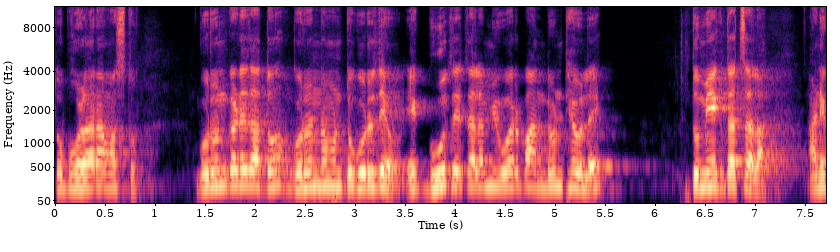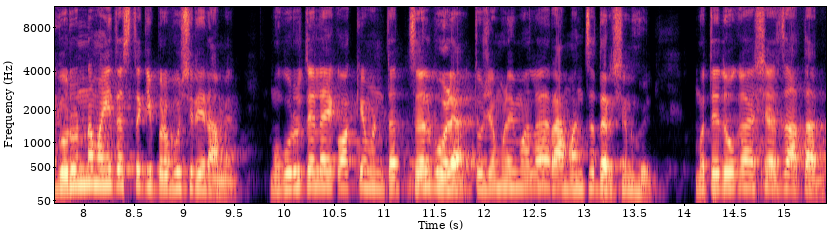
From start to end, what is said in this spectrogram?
तो भोळाराम असतो. गुरूंकडे जातो. गुरूंना म्हणतो गुरुदेव एक भूत आहे त्याला मी वर बांधून ठेवलंय. तुम्ही एकदा चला. आणि गुरूंना माहीत असतं की प्रभू श्रीराम आहेत. मग गुरु त्याला एक वाक्य म्हणतात चल भोळ्या तुझ्यामुळे मला रामांचं दर्शन होईल. मग ते दोघं अशा जातात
